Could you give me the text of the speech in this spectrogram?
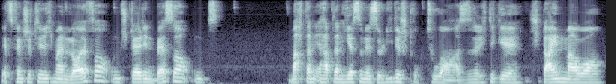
Jetzt finchetiere ich meinen Läufer und stelle den besser und macht dann, hab dann hier so eine solide Struktur, also so eine richtige Steinmauer,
